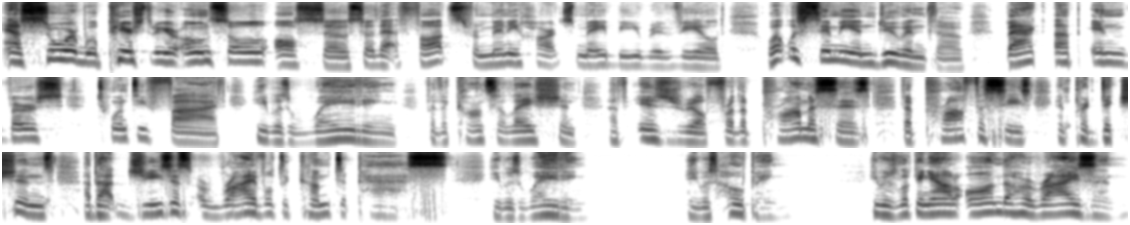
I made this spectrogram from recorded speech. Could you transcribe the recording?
and a sword will pierce through your own soul also, so that thoughts from many hearts may be revealed. What was Simeon doing, though? Back up in verse 25, he was waiting for the consolation of Israel, for the promises, the prophecies, and predictions about Jesus' arrival to come to pass. He was waiting, he was hoping, he was looking out on the horizon.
